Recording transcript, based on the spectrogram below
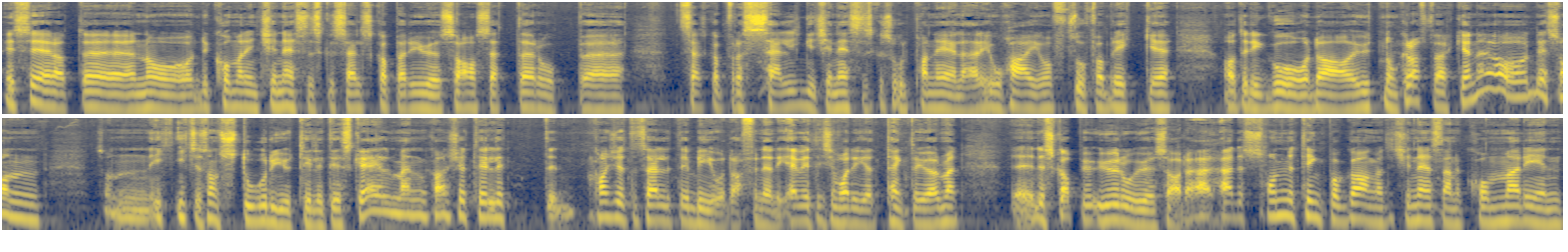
jeg ser at eh, nå det kommer inn kinesiske selskaper i USA og setter opp eh, selskap for å selge kinesiske solpaneler i Ohio, stor fabrikk. eh, At de går da utenom kraftverkene. og det er sånn, sånn Ikke sånn store utility scale, men kanskje til litt Kanskje til å selge til bioraffinering. Jeg vet ikke hva de har tenkt å gjøre, men eh, det skaper jo uro i USA. Er, er det sånne ting på gang, at kineserne kommer inn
